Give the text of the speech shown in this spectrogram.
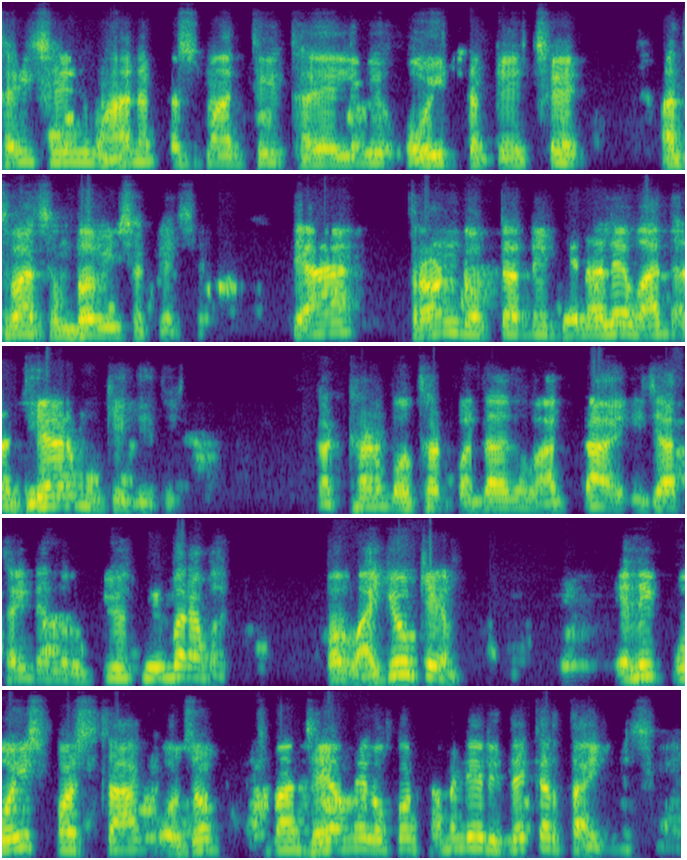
થઈ છે વાહન અકસ્માતથી થયેલી હોઈ શકે છે અથવા સંભવી શકે છે. ત્યાં ત્રણ ડોક્ટરની પેનલે વાત અધિયાર મૂકી દીધી. કઠણ બોથડ પદાર્થ વાગતા ઈજા થઈને મૃત્યુ થઈ બરાબર. પણ વાગ્યું કેમ? એની કોઈ સ્પષ્ટતા કોઝોમાં જે અમે લોકો સામાન્ય રીતે કરતા આવીએ છીએ.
